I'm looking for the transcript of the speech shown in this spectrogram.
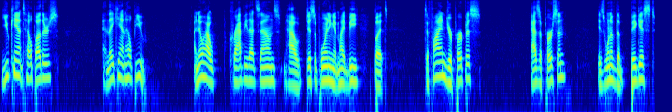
You can't help others, and they can't help you. I know how crappy that sounds, how disappointing it might be, but to find your purpose as a person is one of the biggest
